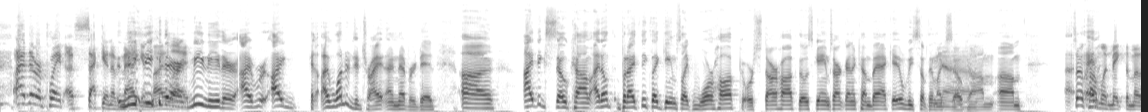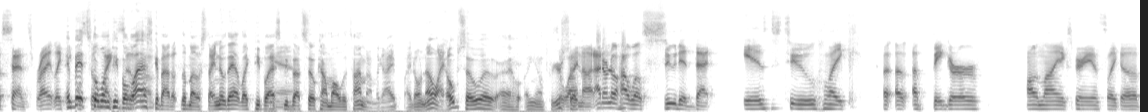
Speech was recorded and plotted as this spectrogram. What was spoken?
I've never played a second of me MAG in my life. Me neither. I, I I wanted to try it. and I never did. Uh, I think SOCOM. I don't, but I think like games like Warhawk or Starhawk, those games aren't going to come back. It'll be something like No. SOCOM. Um, uh, SOCOM and- would make the most sense, right? Like it's the one like people SOCOM. ask about it the most. I know that. Like people ask me about SOCOM all the time, and I'm like, I, I don't know. I hope so. Uh, I, you know, for your So why not? I don't know how well suited that is to like a, a, a bigger online experience like a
